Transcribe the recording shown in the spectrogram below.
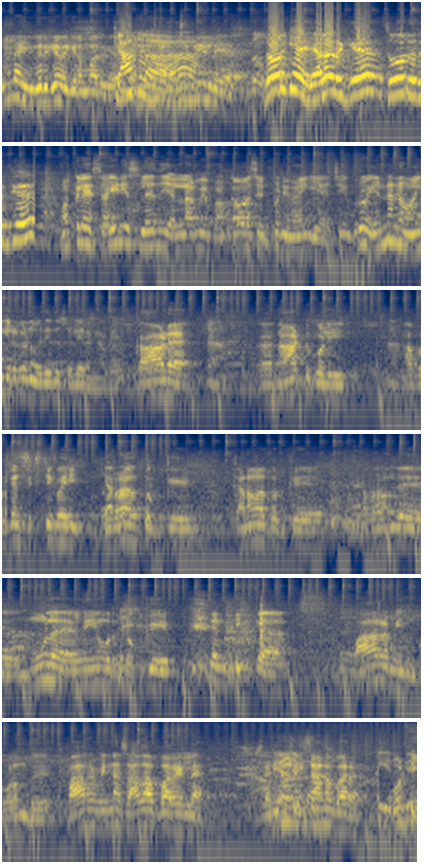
எல்லாம் இவருக்கே வைக்கிற மாதிரி இருக்கு. கேரளா. இல்லையே. இருக்கு இலை இருக்கு சோறு இருக்கு. மக்களே சைடிஸ்லேருந்து எல்லாமே பக்காவாக செட் பண்ணி வாங்கியாச்சு. ப்ரோ என்னென்ன வாங்கியிருக்கோன்னு ஒரு இது சொல்லிடுங்க அப்படியே. காடை நாட்டுக்கோழி அப்புறம் சிக்ஸ்டி ஃபைவ் எறா தொக்கு கனவா தொக்கு அப்புறம் வந்து மூளைலையும் ஒரு தொக்கு சிக்கன் டிக்கா பாறை மீன் குழம்பு. பாறை மீன்னா சாதா பாறை இல்லை. சரியா சைஸான பாறை. போட்டி.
